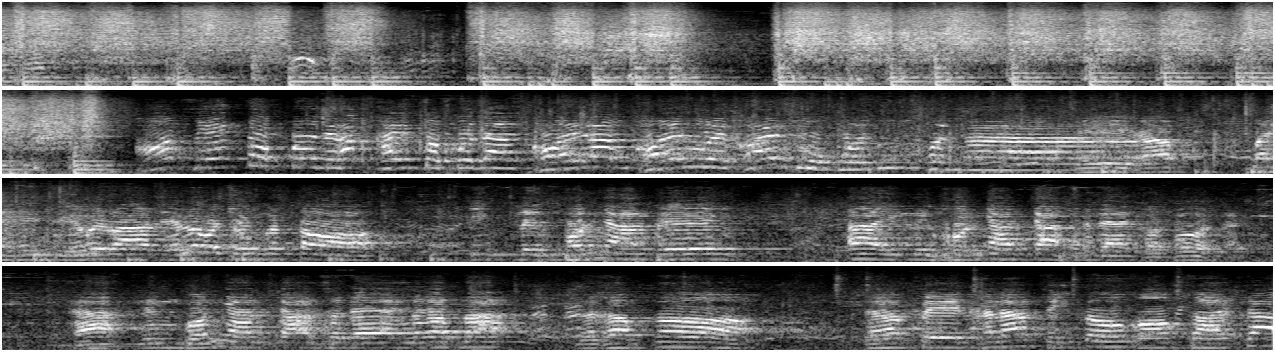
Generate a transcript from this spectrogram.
งครับขอเสียงตบมือนะครับ ใครตบมือดังขอให้ร่ำขอให้รวยขอให้ถูกหวยทุกคนครับนี่ครับ ไม่ให้เสียเวลาเดี๋ยวเรามาชมกันต่อ อีกหนึ่งผลงานเพลงอ่าอีกหนึ่งผลงานการแสดงขอโทษนะ ฮะหนึ่งผลงานการแสดงนะครับนะนะครับก็นะครับเป็นคณะสิงโตของศาลเจ้า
